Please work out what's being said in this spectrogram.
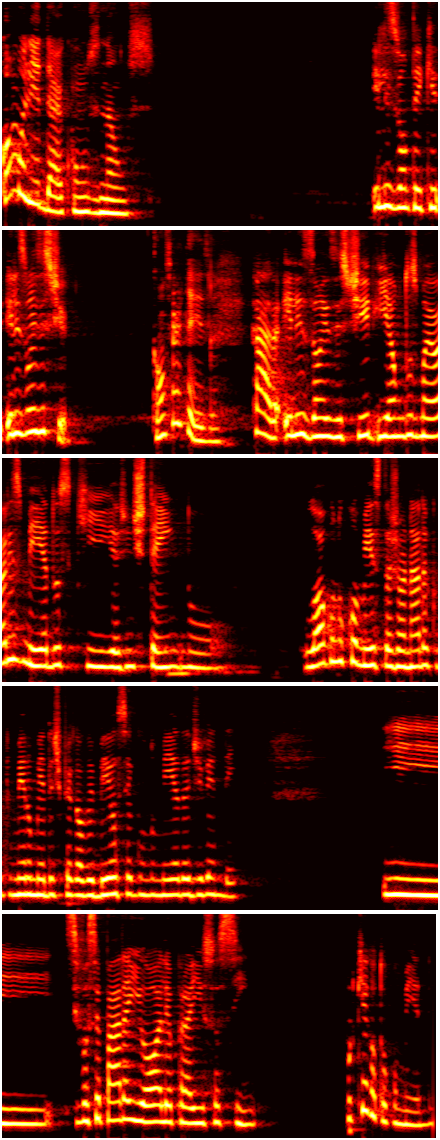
Como lidar com os nãos? Eles vão ter que, eles vão existir. Com certeza. Cara, eles vão existir e é um dos maiores medos que a gente tem no logo no começo da jornada, que o primeiro medo é de pegar o bebê, o segundo medo é de vender. E se você para e olha para isso assim, por que, que eu tô com medo?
